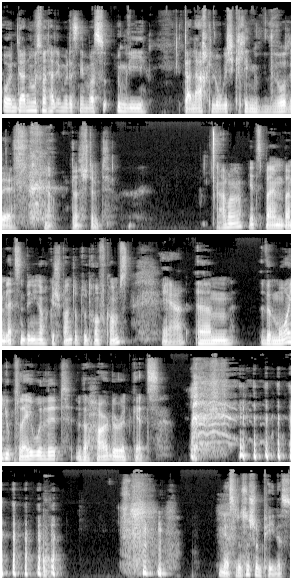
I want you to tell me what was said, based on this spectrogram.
Und dann muss man halt immer das nehmen, was irgendwie danach logisch klingen würde. Ja, das stimmt. Aber jetzt beim, beim letzten bin ich noch gespannt, ob du drauf kommst. Ja. Ähm, the more you play with it, the harder it gets. ja, also das ist schon Penis.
